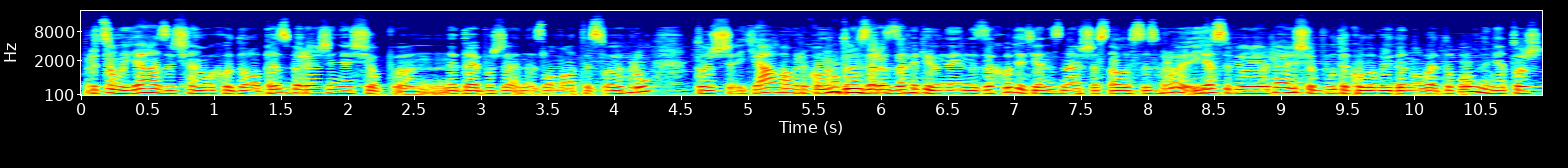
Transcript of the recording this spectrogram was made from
При цьому я, звичайно, виходила без збереження, щоб, е, не дай Боже, не зламати свою гру. Тож я вам рекомендую зараз взагалі в неї не заходити. Я не знаю, що сталося з грою. Я собі уявляю, що буде, коли вийде нове доповнення. Тож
